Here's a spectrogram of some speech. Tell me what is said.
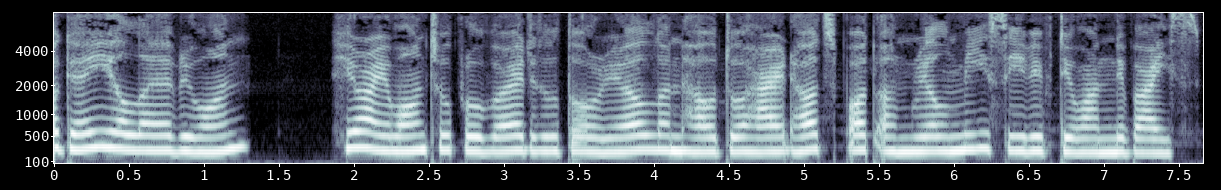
Okay, hello everyone. Here I want to provide a tutorial on how to hide hotspot on Realme C51 device.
